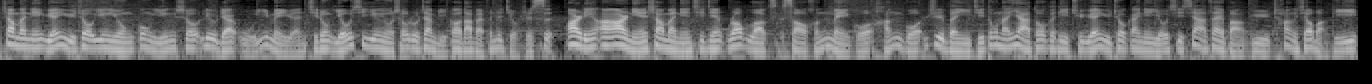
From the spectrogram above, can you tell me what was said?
上半年，元宇宙应用共营收六点五亿美元，其中游戏应用收入占比高达百分之九十四。二零二二年上半年期间，Roblox 扫横美国、韩国、日本以及东南亚多个地区元宇宙概念游戏下载榜与畅销榜第一，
